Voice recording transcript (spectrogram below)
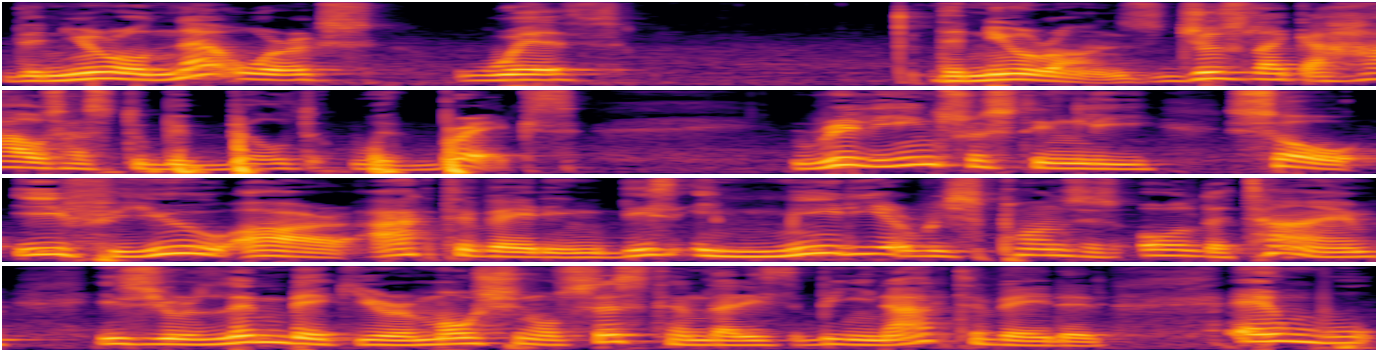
the neural networks with the neurons, just like a house has to be built with bricks really interestingly so if you are activating these immediate responses all the time is your limbic your emotional system that is being activated. And w-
